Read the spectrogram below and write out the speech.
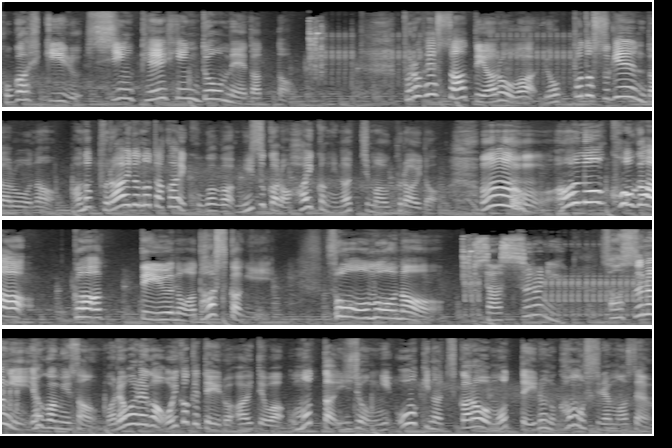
古賀率いる新京浜同盟だったプロフェッサーって野郎はよっぽどすげえんだろうな。あのプライドの高い古賀が自ら配下になっちまうくらいだ。うんあの古賀がっていうのは確かにそう思うな。察するに。察するに八神さん。我々が追いかけている相手は思った以上に大きな力を持っているのかもしれません。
